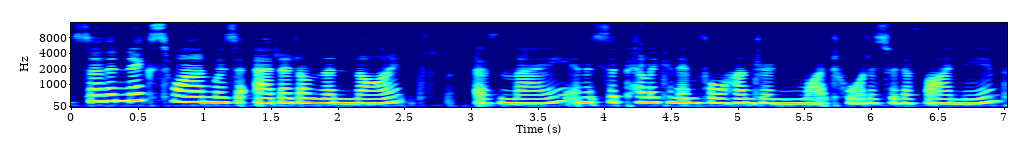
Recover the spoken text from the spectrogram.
so the next one was added on the 9th of May, and it's the Pelikan M400 in white tortoise with a fine nib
